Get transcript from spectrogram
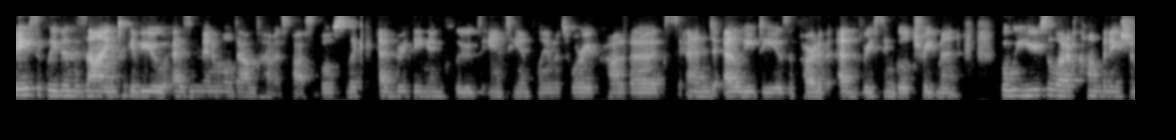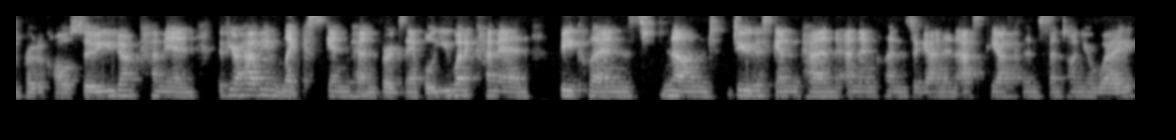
basically designed to give you as minimal downtime as possible. So, like everything includes anti inflammatory products, and LED is a part of every single treatment. But we use a lot of combination protocols. So, you don't come in, if you're having like skin pen, for example, you wouldn't come in be cleansed, numbed, do the skin pen, and then cleansed again and SPF and sent on your way.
